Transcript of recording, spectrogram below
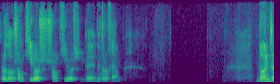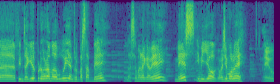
però doncs, són quilos, són quilos de, de trofeu. Doncs eh, fins aquí el programa avui, ens ho hem passat bé. La setmana que ve, més i millor. Que vagi molt bé. Adéu.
